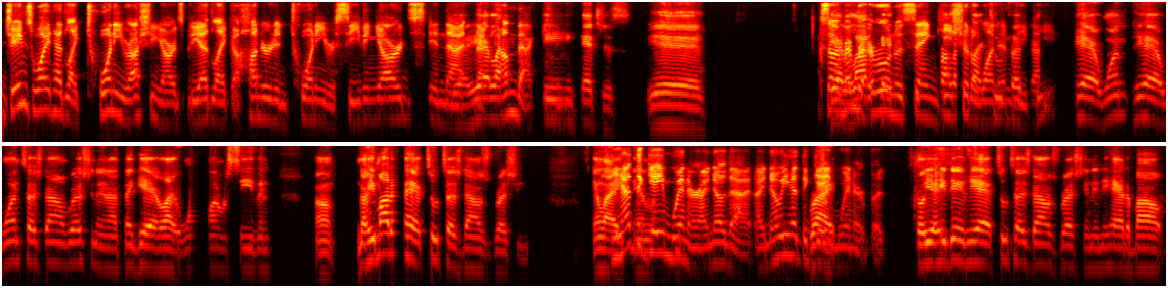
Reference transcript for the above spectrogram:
James White had like 20 rushing yards, but he had like 120 receiving yards in that, Yeah, that like, comeback game. catches. Yeah, So he I remember everyone was saying he should have like won touchdowns. MVP. he had one. He had one touchdown rushing, and I think he had like one, one receiving. Um, no, he might have had two touchdowns rushing. And like he had the game winner. I know that. I know he had the Right. game winner, but So yeah, he did. He had two touchdowns rushing, and he had about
